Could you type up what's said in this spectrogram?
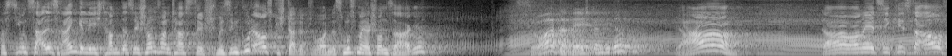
was die uns da alles reingelegt haben, das ist schon fantastisch. Wir sind gut ausgestattet worden, das muss man ja schon sagen. So, da wäre ich dann wieder. Ja, da machen wir jetzt die Kiste auf.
